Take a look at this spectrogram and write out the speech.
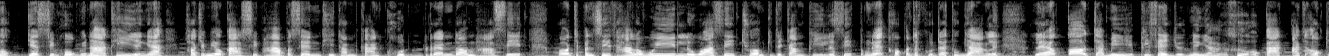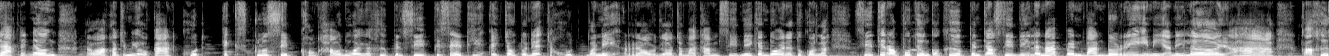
ทุกๆ 76 วินาทีอย่างเงี้ยเขาจะมีโอกาส 15%ที่ทำการขุดแรนดอมหาซีดเพราะว่าจะเป็นซีดฮาโลวีนหรือว่าซีดช่วงกิจกรรมผีหรือซีดตรงเนี้ยเขาก็จะขุดได้ทุกอย่างเลย แล้วก็จะมีพิเศษอยู่หนึ่งอย่างก็คือโอกาสอาจจะออกยากนิดนึง แต่ว่าเขาจะมีโอกาสขุด Exclusive ของเขาด้วยก็คือเป็นซีดพิเศษที่ไอ้เจ้าตัวนี้จะขุดวันนี้เราเราจะมาทำซีดนี้กันด้วยนะทุกคนนะซีดที่เราพูดถึงก็คือเป็นเจ้าซีดนี้เลยนะเป็นบานเบอรี่นี่อันนี้เลยอ่าก็คือ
